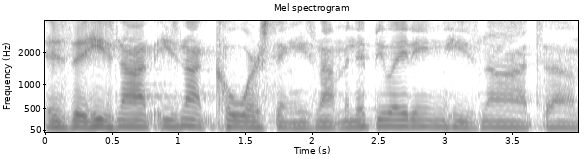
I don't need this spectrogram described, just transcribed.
Is that He's not He's not coercing, He's not manipulating, He's not um,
